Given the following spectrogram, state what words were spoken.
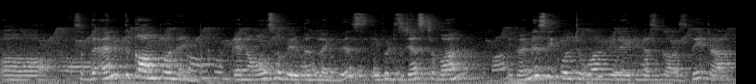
uh, so the nth component can also be written like this. If it is just 1, if n is equal to 1, we write it as cos theta.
